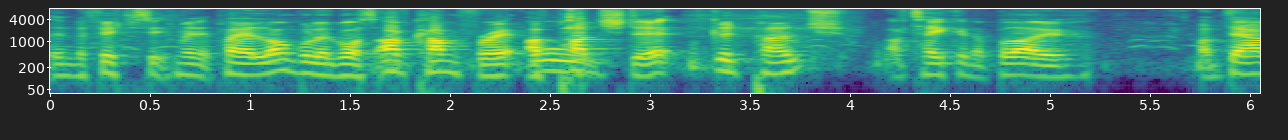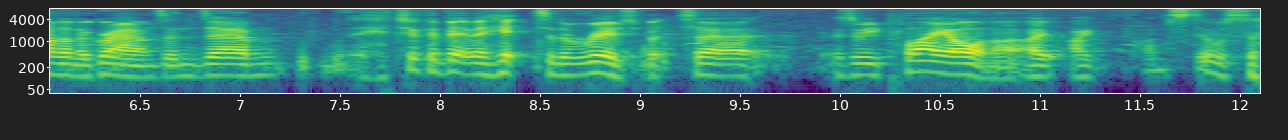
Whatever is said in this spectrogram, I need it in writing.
in the 56 minute play. A long ball in what's. I've come for it. I've punched it. Good punch. I've taken a blow. I'm down on the ground and um, it took a bit of a hit to the ribs, but uh, as we play on, I, I, I'm still so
